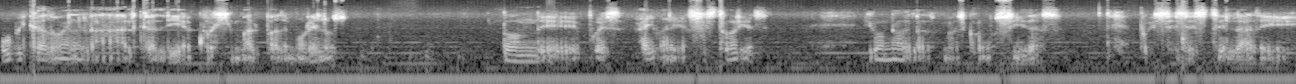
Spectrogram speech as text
ubicado en la alcaldía Coajimalpa de Morelos, donde pues hay varias historias y una de las más conocidas pues es este la de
